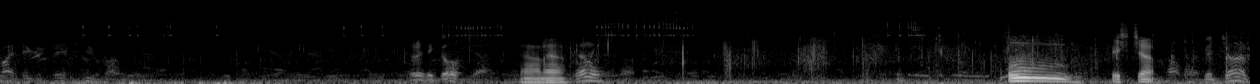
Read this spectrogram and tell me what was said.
Quite bigger fish too, huh? Where did it go? I don't know. Coming. Ooh, fish jump. Good job.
